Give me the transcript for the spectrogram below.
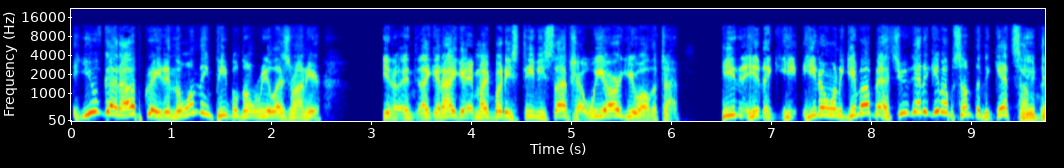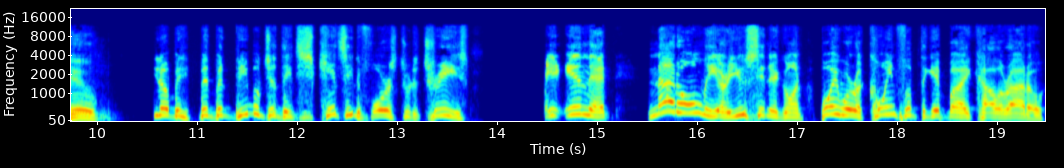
You've got to upgrade, and the one thing people don't realize around here, you know, and like and I get my buddy Stevie Slapshot. We argue all the time. He he he, he don't want to give up. As you got to give up something to get something. You do. You know, but but but people just they just can't see the forest through the trees. In that, not only are you sitting there going, "Boy, we're a coin flip to get by Colorado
